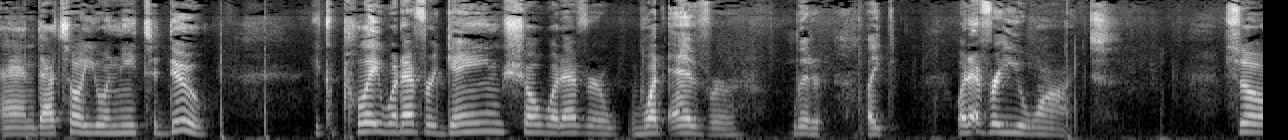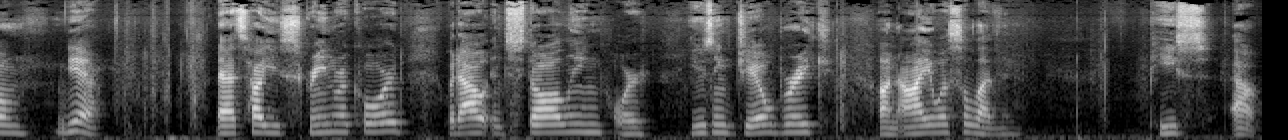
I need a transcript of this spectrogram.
And that's all you will need to do. You could play whatever game, show whatever, whatever, like whatever you want. So, yeah. That's how you screen record without installing or using jailbreak on iOS 11. Peace out.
